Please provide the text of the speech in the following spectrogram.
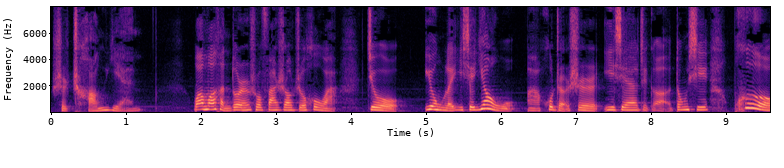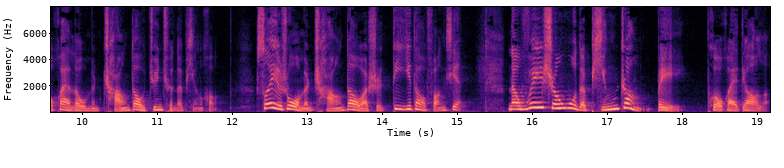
是肠炎。往往很多人说发烧之后啊，就用了一些药物啊，或者是一些这个东西破坏了我们肠道菌群的平衡。所以说，我们肠道啊是第一道防线，那微生物的屏障被破坏掉了。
